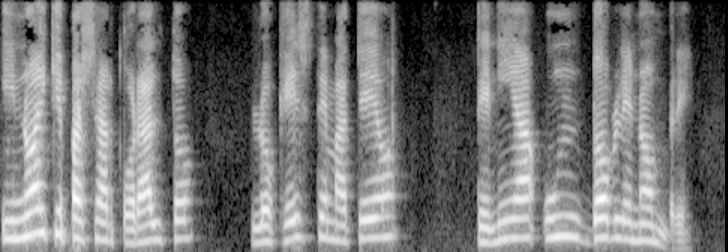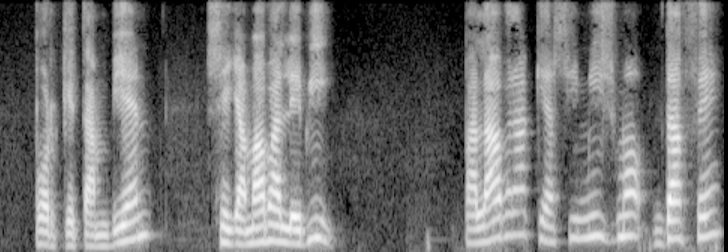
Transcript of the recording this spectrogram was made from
Y no hay que pasar por alto lo que este Mateo tenía un doble nombre, porque también se llamaba Leví, palabra que asimismo da fe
